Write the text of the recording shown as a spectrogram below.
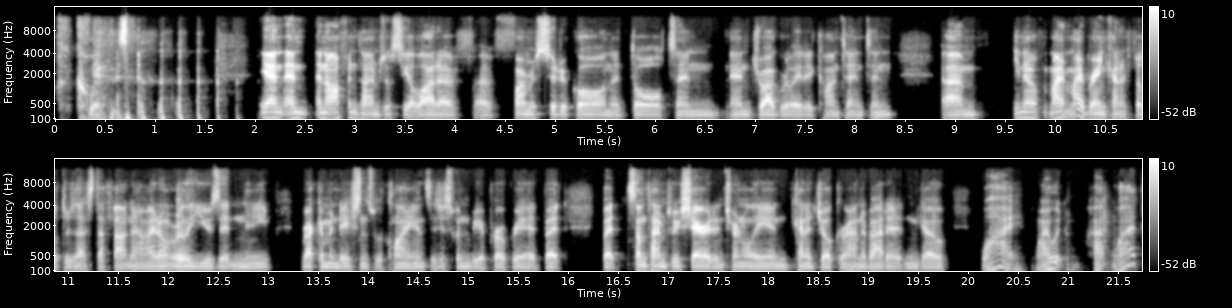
Quiz. Yeah, and, and and oftentimes you'll see a lot of, of pharmaceutical and adult and and drug related content, and um, you know, my my brain kind of filters that stuff out now. I don't really use it in any recommendations with clients. It just wouldn't be appropriate. But but sometimes we share it internally and kind of joke around about it and go, why? Why would what?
